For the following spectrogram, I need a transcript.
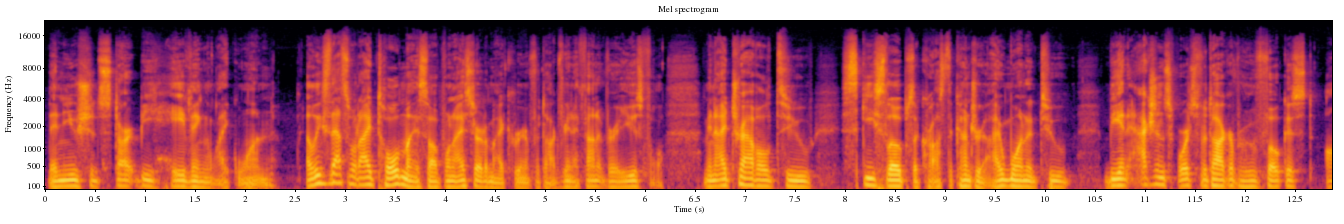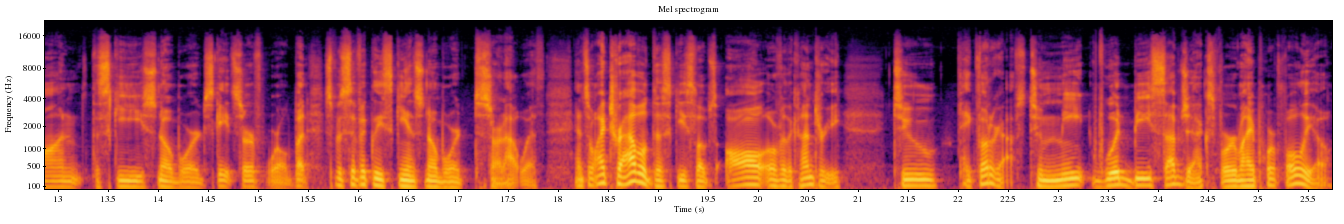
then you should start behaving like one. At least that's what I told myself when I started my career in photography, and I found it very useful. I mean, I traveled to ski slopes across the country. I wanted to be an action sports photographer who focused on the ski, snowboard, skate, surf world, but specifically ski and snowboard to start out with. And so I traveled to ski slopes all over the country to take photographs, to meet would be subjects for my portfolio.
